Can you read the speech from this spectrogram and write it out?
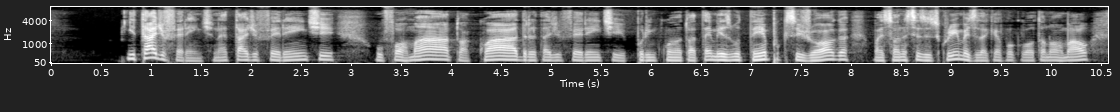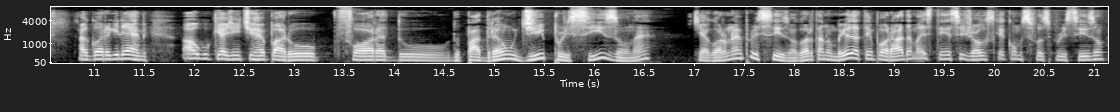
e tá diferente, né? Tá diferente o formato, a quadra, tá diferente por enquanto, até mesmo o tempo que se joga, mas só nesses scrimmages, daqui a pouco volta ao normal. Agora, Guilherme, algo que a gente reparou fora do, do padrão de preseason, né? Que agora não é preseason, agora tá no meio da temporada, mas tem esses jogos que é como se fosse preseason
